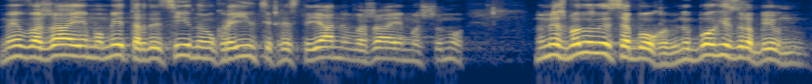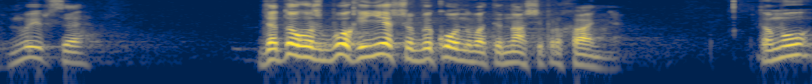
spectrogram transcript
Ми вважаємо, ми традиційно, українці, християни, вважаємо, що ну, ну ми ж молилися Богові, ну Бог і зробив, ну, ну і все. Для того ж Бог і є, щоб виконувати наші прохання. Тому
